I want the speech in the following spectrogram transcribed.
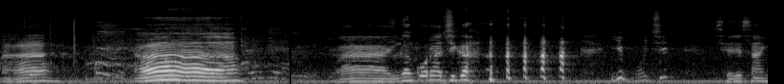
아, 아, 아. 와 인간 꼬라지가 이게 뭐지? 세상에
